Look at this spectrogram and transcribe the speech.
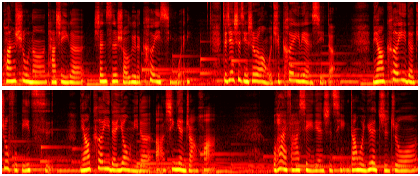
宽恕呢，它是一个深思熟虑的刻意行为。这件事情是让我去刻意练习的。你要刻意的祝福彼此，你要刻意的用你的啊信念转化。我后来发现一件事情：当我越执着、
